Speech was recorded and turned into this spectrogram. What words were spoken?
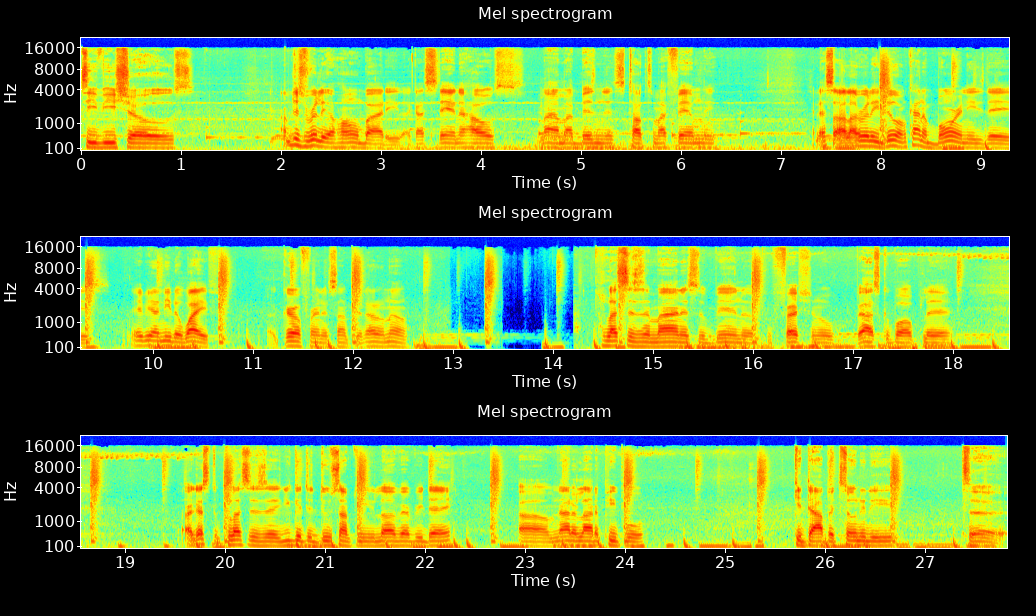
TV shows. I'm just really a homebody. Like I stay in the house, mind my business, talk to my family. And that's all I really do. I'm kind of boring these days. Maybe I need a wife, a girlfriend or something, I don't know. Pluses and minuses of being a professional basketball player. I guess the plus is that you get to do something you love every day. Um, not a lot of people get the opportunity to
